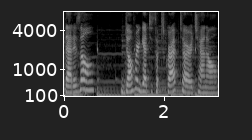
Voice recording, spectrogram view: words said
That is all. Don't forget to subscribe to our channel.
